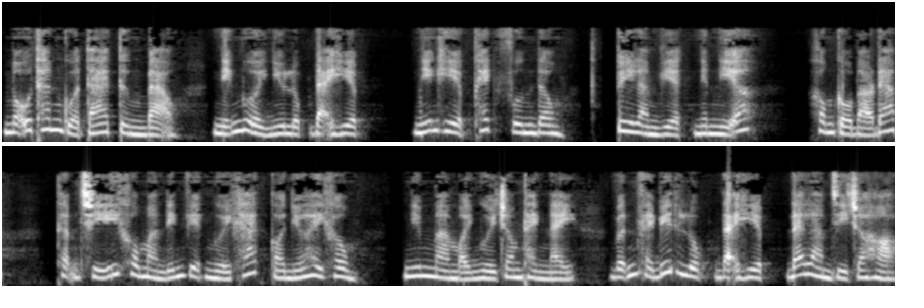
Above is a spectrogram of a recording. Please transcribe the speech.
Mẫu thân của ta từng bảo, những người như Lục Đại Hiệp, những hiệp khách phương Đông, tuy làm việc nhân nghĩa, không cầu báo đáp, thậm chí không màng đến việc người khác có nhớ hay không, nhưng mà mọi người trong thành này vẫn phải biết Lục Đại Hiệp đã làm gì cho họ.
